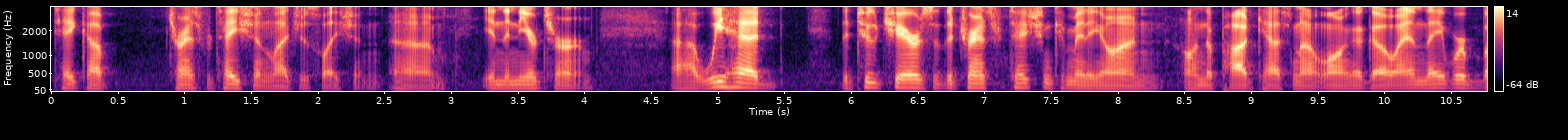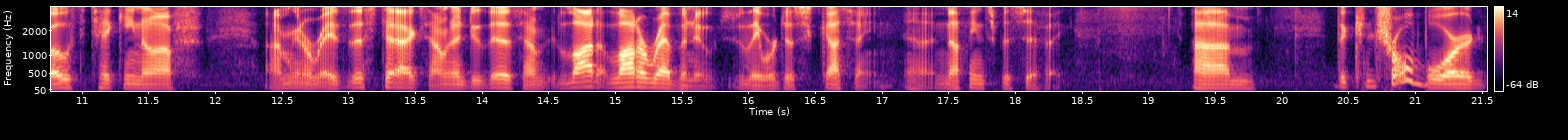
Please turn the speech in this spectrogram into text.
take up transportation legislation um, in the near term. Uh, we had the two chairs of the transportation committee on on the podcast not long ago, and they were both taking off. I'm going to raise this tax. I'm going to do this. I'm, a lot, a lot of revenue they were discussing. Uh, nothing specific. Um, the control board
